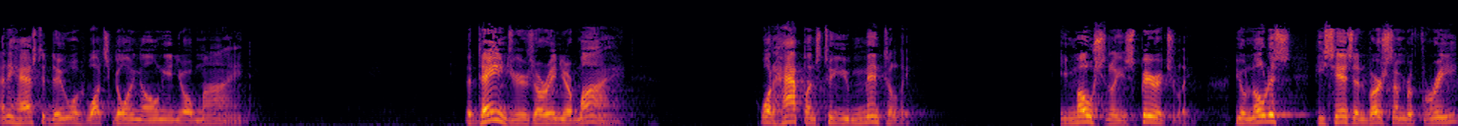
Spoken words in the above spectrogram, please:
And it has to do with what's going on in your mind. The dangers are in your mind. What happens to you mentally, emotionally, spiritually. You'll notice he says in verse number three,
